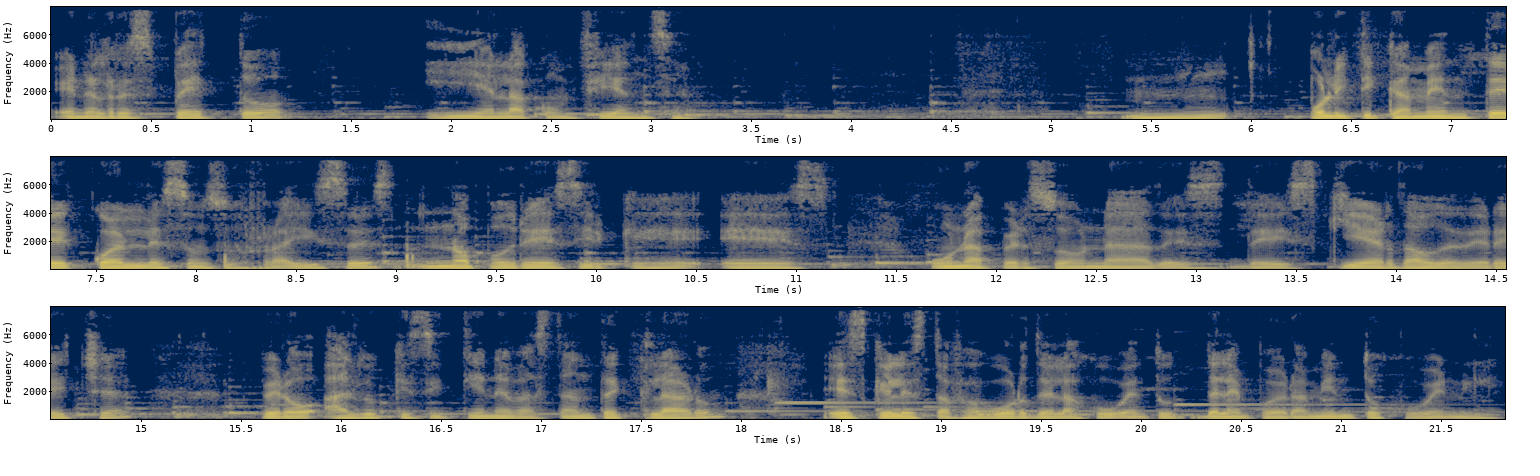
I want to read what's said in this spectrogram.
en el respeto y en la confianza. Políticamente, ¿cuáles son sus raíces? No podría decir que es una persona de, de izquierda o de derecha, pero algo que sí tiene bastante claro es que él está a favor de la juventud, del empoderamiento juvenil.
